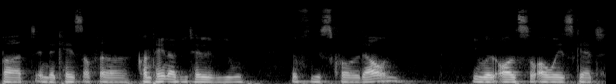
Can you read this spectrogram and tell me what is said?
but in the case of a container detail view, if you scroll down, you will also always get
